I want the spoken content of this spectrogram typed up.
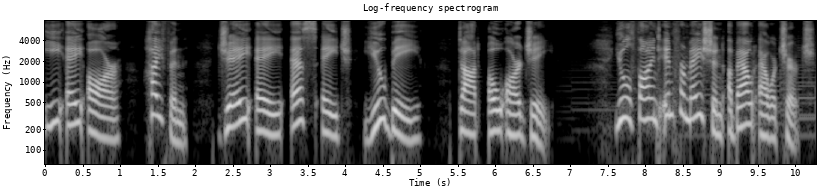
E A R hyphen J A S H U B dot O R G. You'll find information about our church.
